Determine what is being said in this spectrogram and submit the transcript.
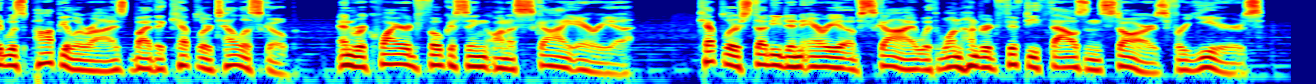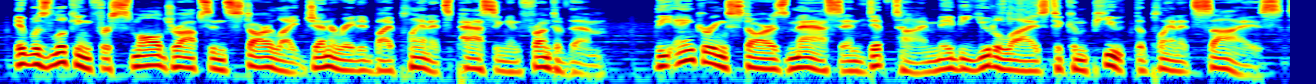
It was popularized by the Kepler telescope and required focusing on a sky area. Kepler studied an area of sky with 150,000 stars for years. It was looking for small drops in starlight generated by planets passing in front of them. The anchoring star's mass and dip time may be utilized to compute the planet's size.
